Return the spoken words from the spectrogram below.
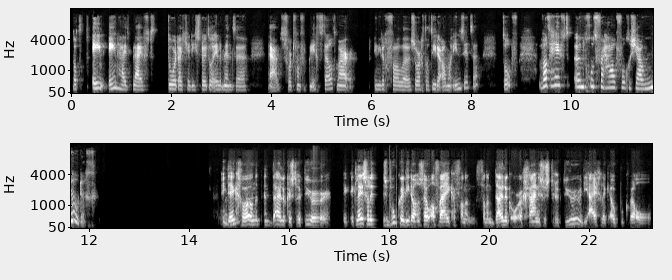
dat het één eenheid blijft. Doordat je die sleutelelementen nou, een soort van verplicht stelt. Maar in ieder geval zorgt dat die er allemaal in zitten. Tof. Wat heeft een goed verhaal volgens jou nodig? Ik denk gewoon een duidelijke structuur. Ik, ik, lees wel eens boeken die dan zo afwijken van een, van een duidelijke organische structuur, die eigenlijk elk boek wel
